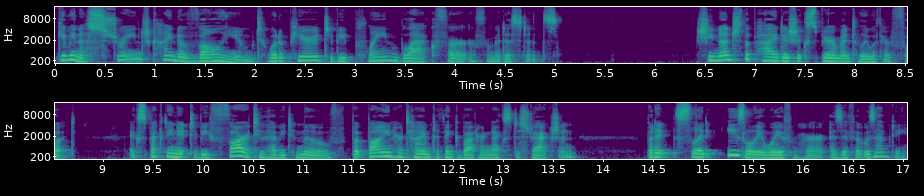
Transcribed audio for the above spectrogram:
giving a strange kind of volume to what appeared to be plain black fur from a distance. She nudged the pie dish experimentally with her foot, expecting it to be far too heavy to move, but buying her time to think about her next distraction. But it slid easily away from her as if it was empty.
